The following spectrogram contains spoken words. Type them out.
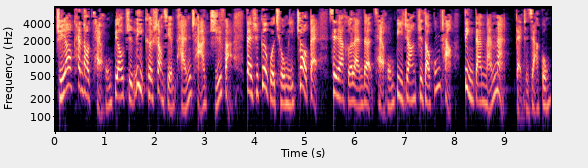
只要看到彩虹标志，立刻上前盘查执法。但是各国球迷照带，现在荷兰的彩虹臂章制造工厂订单满满，赶着加工。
